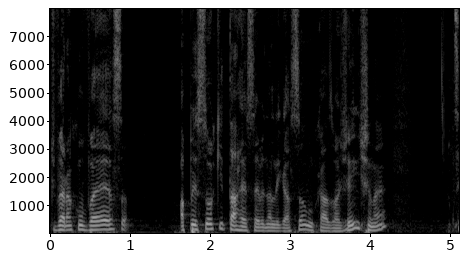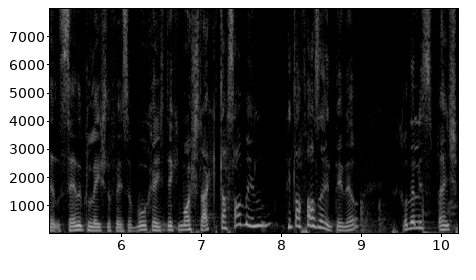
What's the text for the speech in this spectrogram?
tiveram uma conversa. A pessoa que está recebendo a ligação, no caso a gente, né? Sendo, sendo cliente do Facebook, a gente tem que mostrar que está sabendo o que está fazendo, entendeu? Quando eles, a gente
